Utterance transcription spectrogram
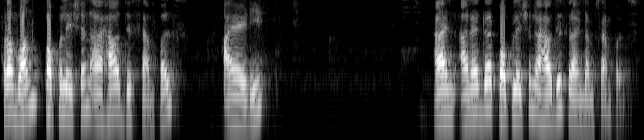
From one population I have these samples IID and another population I have these random samples.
